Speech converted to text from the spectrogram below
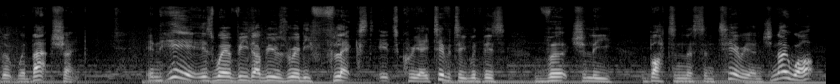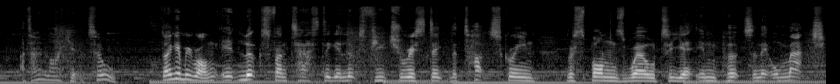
that were that shape. In here is where VW has really flexed its creativity with this virtually buttonless interior. And you know what? I don't like it at all. Don't get me wrong, it looks fantastic, it looks futuristic, the touchscreen responds well to your inputs and it will match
